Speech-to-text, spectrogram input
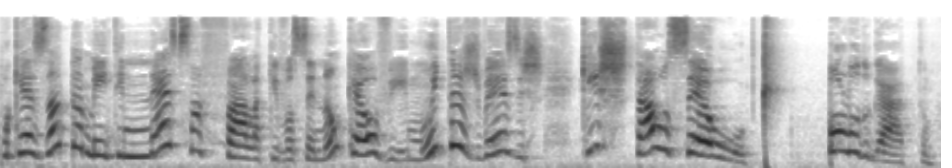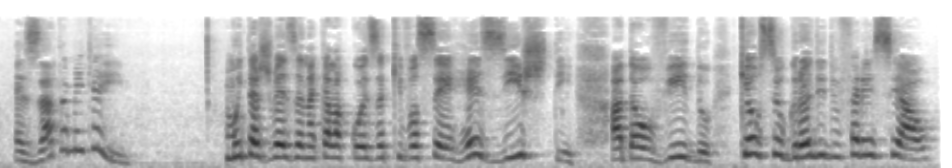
porque é exatamente nessa fala que você não quer ouvir, muitas vezes, que está o seu pulo do gato. Exatamente aí. Muitas vezes é naquela coisa que você resiste a dar ouvido, que é o seu grande diferencial.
